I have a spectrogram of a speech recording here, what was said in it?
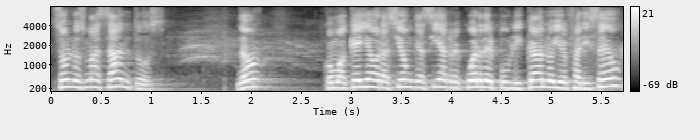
son los más santos, ¿no? Como aquella oración que hacían, recuerda el publicano y el fariseo.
